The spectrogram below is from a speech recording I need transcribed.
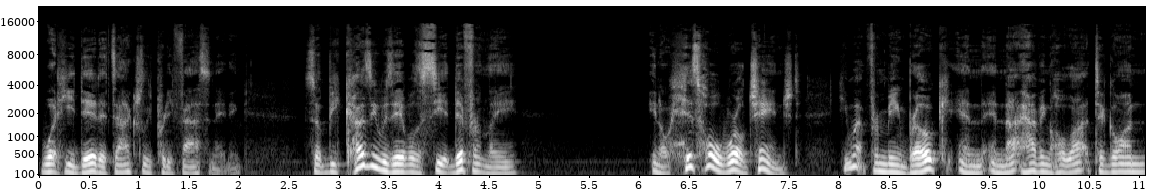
what he did, it's actually pretty fascinating. So because he was able to see it differently, you know, his whole world changed. He went from being broke and, and not having a whole lot to go on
